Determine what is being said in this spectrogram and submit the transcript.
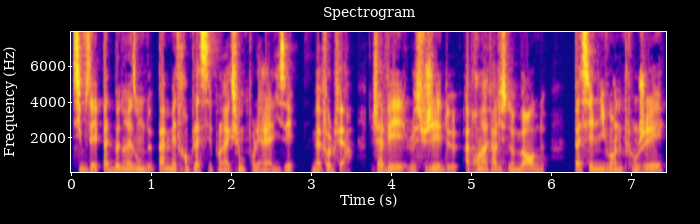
Si vous n'avez pas de bonne raison de ne pas mettre en place ces plans d'action pour les réaliser, il ben faut le faire. J'avais le sujet de apprendre à faire du snowboard, passer le niveau 1 de plongée,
